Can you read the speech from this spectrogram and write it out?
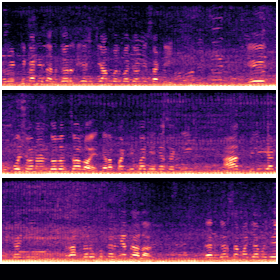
विविध ठिकाणी धनगर एस टी अंमलबजावणीसाठी जे उपोषण आंदोलन चालू आहे त्याला पाठिंबा देण्यासाठी आज दिल्ली या ठिकाणी रास्ता रोको करण्यात आला. धनगर समाजामध्ये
